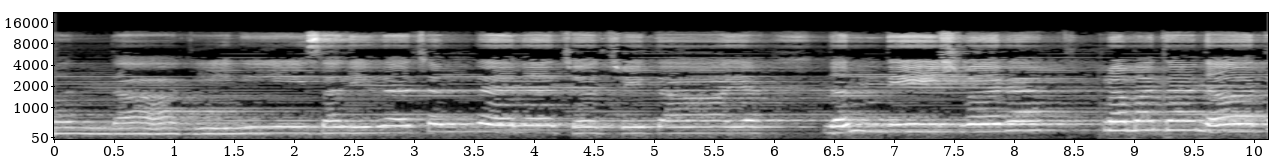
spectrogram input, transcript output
मन्दाकिनी सलिलचन्दनचर्चिताय नन्दीश्वर प्रमथनाथ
